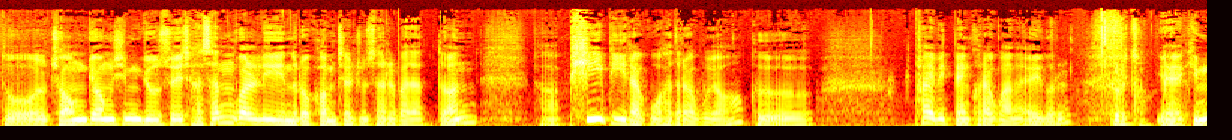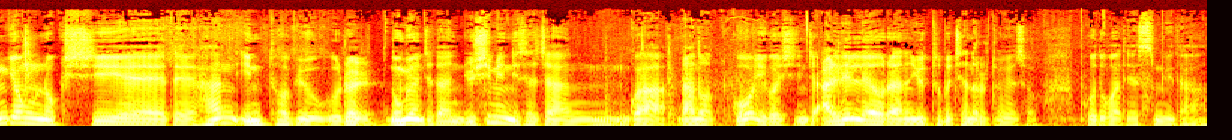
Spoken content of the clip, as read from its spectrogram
또 정경심 교수의 자산 관리인으로 검찰 조사를 받았던 어, PB라고 하더라고요. 그 private banker라고 하나요, 이거를? 그렇죠. 예, 김경록 씨에 대한 인터뷰를 노무현재단 유시민 이사장과 나눴고 이것이 이제 알릴레오라는 유튜브 채널을 통해서 보도가 됐습니다.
